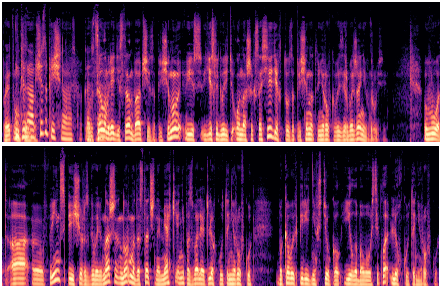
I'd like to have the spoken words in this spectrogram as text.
Поэтому Где вообще запрещено, насколько я? В целом ряде стран вообще запрещено. Если говорить о наших соседях, то запрещена тренировка в Азербайджане и в Грузии. Вот. А э, в принципе, еще раз говорю, наши нормы достаточно мягкие, они позволяют легкую тонировку боковых передних стекол и лобового стекла, легкую тонировку.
